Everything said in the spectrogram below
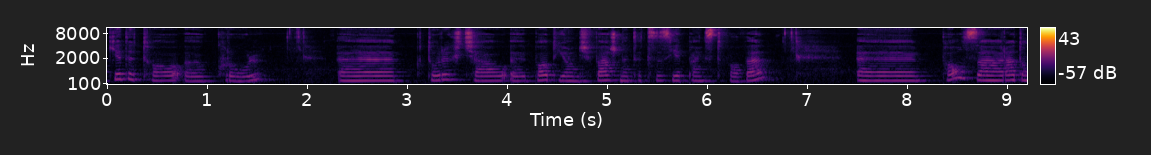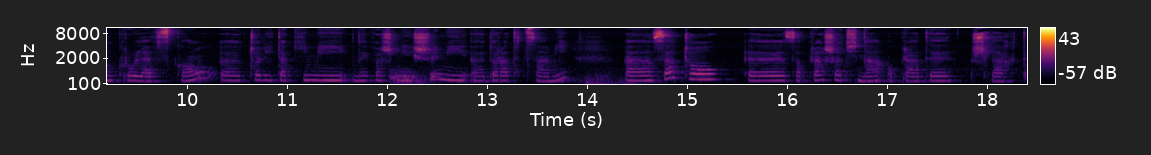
kiedy to król, który chciał podjąć ważne decyzje państwowe, poza Radą Królewską, e, czyli takimi najważniejszymi e, doradcami, e, zaczął e, zapraszać na obrady szlachtę.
